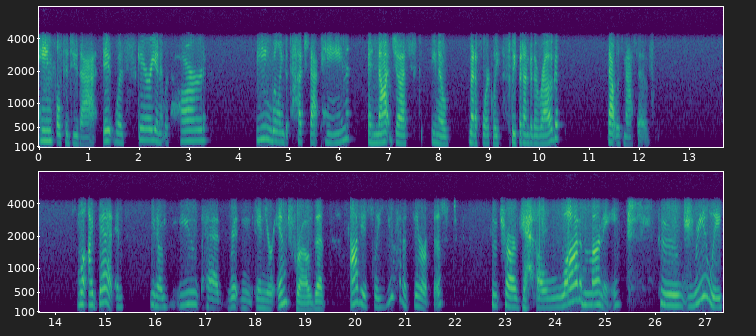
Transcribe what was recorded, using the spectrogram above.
painful to do that. It was scary and it was hard being willing to touch that pain and not just you know metaphorically sweep it under the rug, that was massive. Well, I bet. And, you know, you had written in your intro that obviously you had a therapist who charged yes. a lot of money who really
